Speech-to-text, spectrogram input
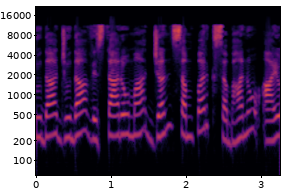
જુદા જુદા વિસ્તારોમાં જનસંપર્ક સભાનું આયોજન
